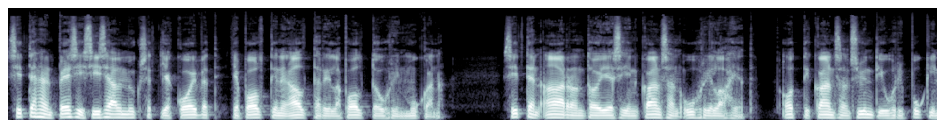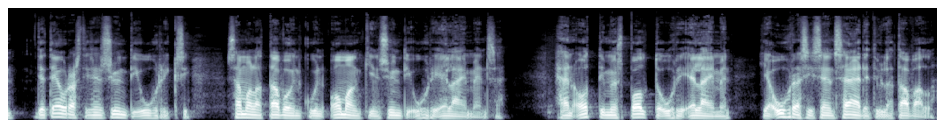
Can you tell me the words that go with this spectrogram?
Sitten hän pesi sisälmykset ja koivet ja poltti ne alttarilla polttouhrin mukana. Sitten Aaron toi esiin kansan uhrilahjat, otti kansan syntiuhripukin ja teurasti sen syntiuhriksi, samalla tavoin kuin omankin syntiuhrieläimensä. Hän otti myös polttouhrieläimen ja uhrasi sen säädetyllä tavalla.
